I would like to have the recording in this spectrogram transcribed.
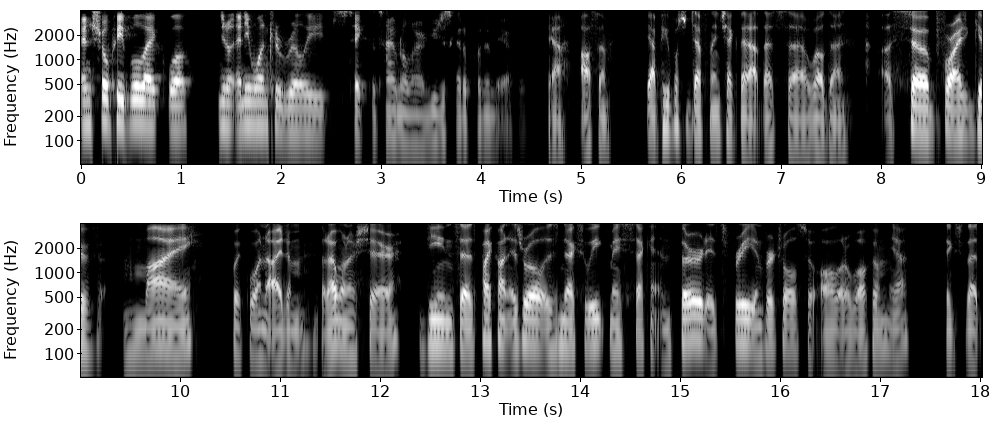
and show people like well you know anyone could really just take the time to learn you just got to put in the effort Yeah, awesome. Yeah, people should definitely check that out. That's uh, well done. Uh, so before I give my quick one item that I want to share, Dean says PyCon Israel is next week, May 2nd and 3rd. It's free and virtual, so all are welcome. Yeah, thanks for that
